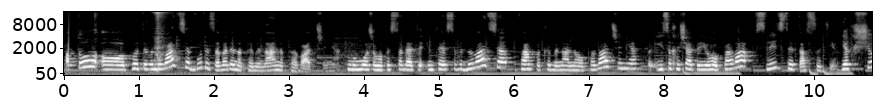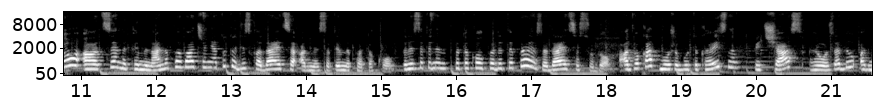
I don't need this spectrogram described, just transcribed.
а то проти винуватця буде заведено кримінальне провадження. Ми можемо представляти інтереси винуватця в рамках кримінального провадження і захищати його права в слідстві та суді. Якщо це не кримінальне провадження, то тоді складається адміністративний протокол. Адміністративний протокол про ДТП розглядається судом. Адвокат може бути корисним під час розгляду адміністративного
